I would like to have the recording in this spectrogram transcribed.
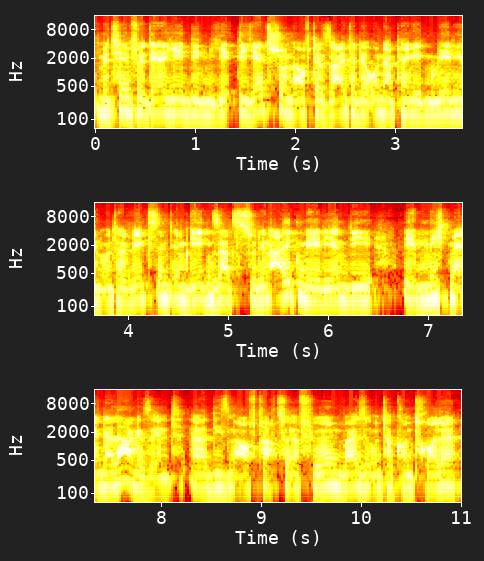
mithilfe derjenigen, die jetzt schon auf der Seite der unabhängigen Medien unterwegs sind, im Gegensatz zu den Altmedien, die eben nicht mehr in der Lage sind, äh, diesen Auftrag zu erfüllen, weil sie unter Kontrolle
